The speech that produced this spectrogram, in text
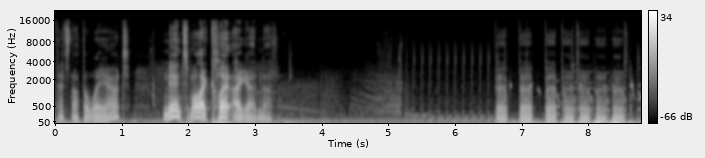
That's not the way out. Mint, more like Clint. I got nothing. Boop, boop, boop, boop, boop, boop, boop.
